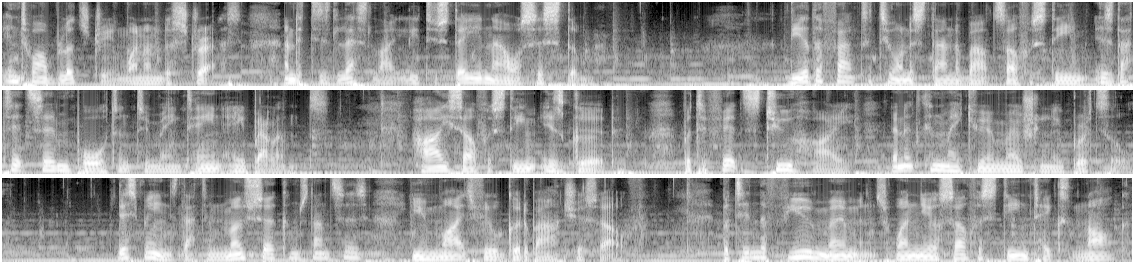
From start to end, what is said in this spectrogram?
into our bloodstream when under stress, and it is less likely to stay in our system. The other factor to understand about self-esteem is that it's important to maintain a balance. High self-esteem is good, but if it's too high then it can make you emotionally brittle. This means that in most circumstances you might feel good about yourself, but in the few moments when your self-esteem takes a knock,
